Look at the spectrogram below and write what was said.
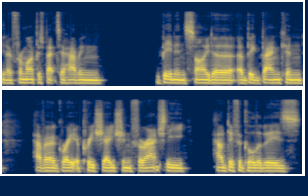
You know, from my perspective, having been inside a, a big bank and have a great appreciation for actually how difficult it is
